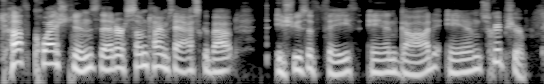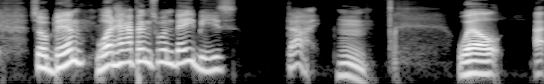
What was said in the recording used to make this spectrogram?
tough questions that are sometimes asked about issues of faith and God and Scripture. So Ben, what happens when babies die? Hmm. Well, I,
